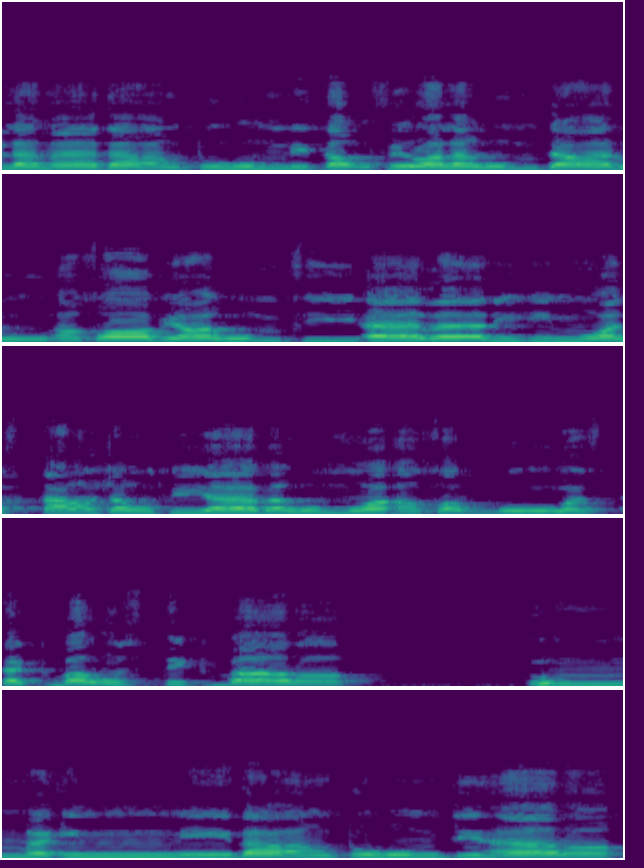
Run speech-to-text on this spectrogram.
كلما دعوتهم لتغفر لهم جعلوا أصابعهم في آذانهم واستغفروا استغشوا ثيابهم وأصروا واستكبروا استكبارا. ثم إني دعوتهم جهارا.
